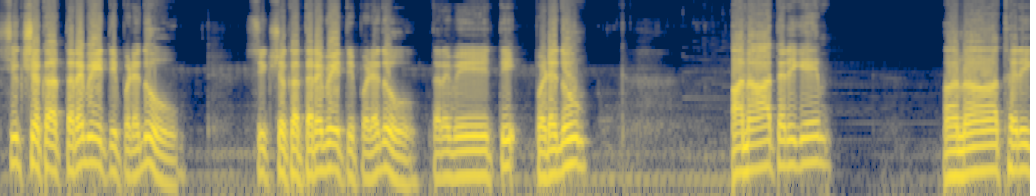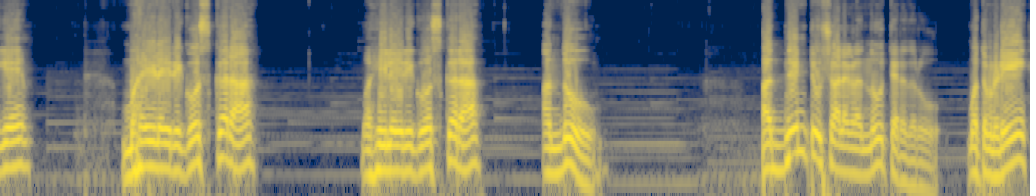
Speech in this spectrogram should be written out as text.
ಶಿಕ್ಷಕ ತರಬೇತಿ ಪಡೆದು, ಶಿಕ್ಷಕ ತರಬೇತಿ ಪಡೆದು ತರಬೇತಿ ಪಡೆದು, ಅನಾಥರಿಗೆ ಅನಾಥರಿಗೆ, ಮಹಿಳೆಯರಿಗೋಸ್ಕರ ಮಹಿಳೆಯರಿಗೋಸ್ಕರ ಅಂದು ಹದಿನೆಂಟು ಶಾಲೆಗಳನ್ನು ತೆರೆದರು. ಮತ್ತೊಮ್ಮೆ ನೋಡಿ,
